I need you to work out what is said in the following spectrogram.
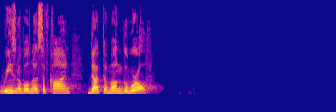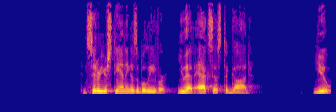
reasonableness of conduct among the world. Consider your standing as a believer. You have access to God. You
